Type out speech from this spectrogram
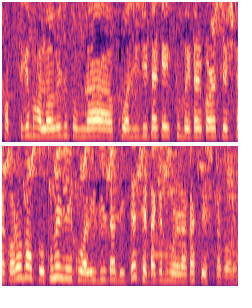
সব থেকে ভালো হবে যে তোমরা কোয়ালিটিটাকে একটু বেটার করার চেষ্টা করো বা প্রথমে যে কোয়ালিটিটা দিতে সেটাকে ধরে রাখার চেষ্টা করো।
